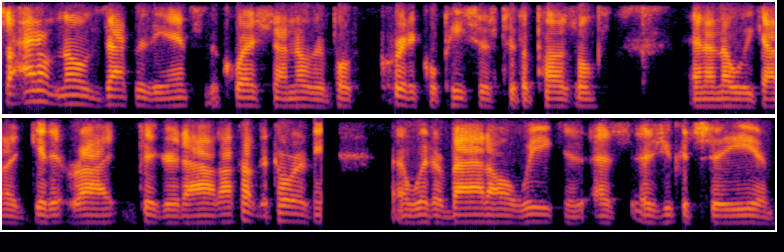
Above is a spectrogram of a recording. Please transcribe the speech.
So I don't know exactly the answer to the question. I know they're both critical pieces to the puzzle, and I know we got to get it right and figure it out. I thought Gortarez uh, with her bat all week, as as you could see, and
